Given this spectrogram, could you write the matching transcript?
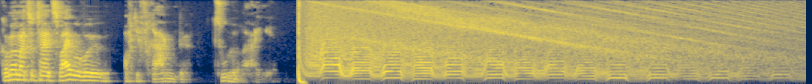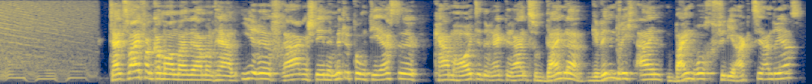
Kommen wir mal zu Teil zwei, wo wir auf die Fragen der Zuhörer eingehen. Teil 2 von Come On, meine Damen und Herren. Ihre Fragen stehen im Mittelpunkt. Die erste kam heute direkt rein zu Daimler. Gewinn bricht ein. Beinbruch für die Aktie, Andreas?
